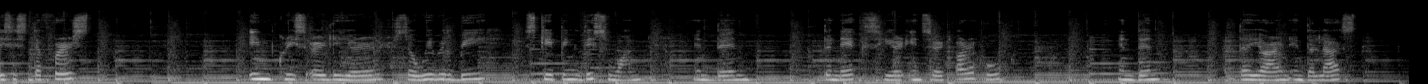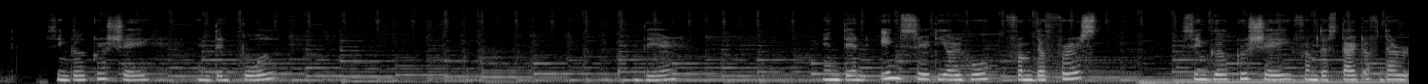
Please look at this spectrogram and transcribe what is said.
This is the first increase earlier. So we will be skipping this one. And then the next here insert our hook. And then the yarn in the last single crochet and then pull. There. And then insert your hook from the first single crochet from the start of the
